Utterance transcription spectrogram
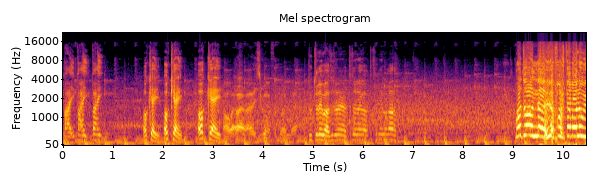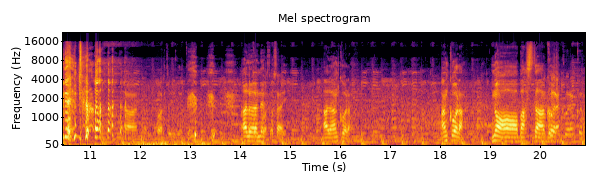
Vai, vai, vai. Ok, ok, ok. No, vai, vai, vai, mi fa gol, eh. Tutto regolare, tutto regolare, tutto regolare, tutto regolare. Madonna, lo portava lui dentro. No, non porto io dentro. allora, ne- apposta, sai. allora, ancora. Ancora. No, bastardo. Ancora, ancora, ancora.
